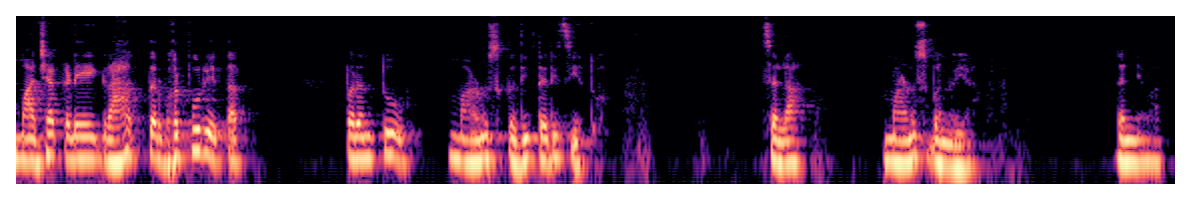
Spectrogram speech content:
माझ्याकडे ग्राहक तर भरपूर येतात परंतु माणूस कधीतरीच येतो. चला माणूस बनूया. धन्यवाद.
